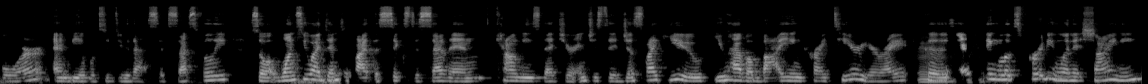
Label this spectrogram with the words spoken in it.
for and be able to do that successfully. So once you identify the six to seven counties that you're interested, just like you, you have a buying criteria, right? Because mm-hmm. everything looks pretty when it's shiny.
